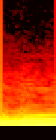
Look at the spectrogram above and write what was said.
you.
